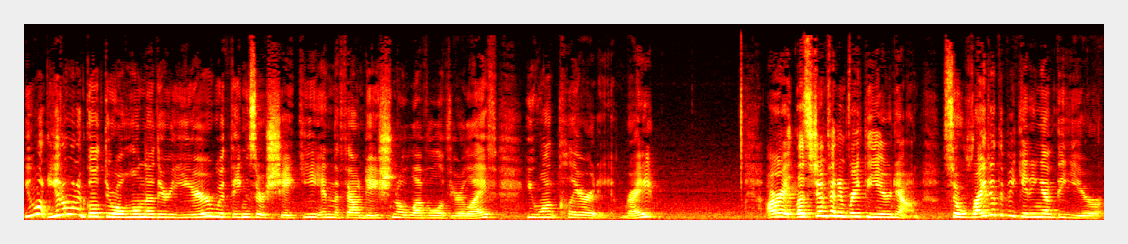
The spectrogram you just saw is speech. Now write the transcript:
you want you don't want to go through a whole nother year where things are shaky in the foundational level of your life. You want clarity, right? All right, let's jump in and break the year down. So right at the beginning of the year,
